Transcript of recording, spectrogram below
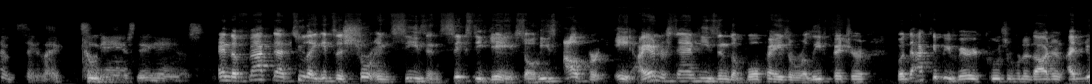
I would say like two games, three games. and the fact that too, like it's a shortened season, 60 games, so he's out for eight. I understand he's in the bullpen, he's a relief pitcher, but that could be very crucial for the Dodgers. I do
